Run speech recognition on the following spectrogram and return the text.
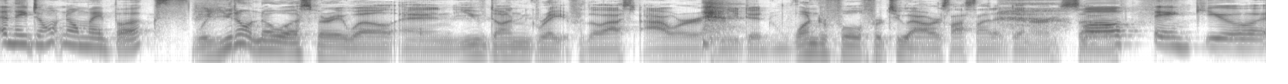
And they don't know my books. Well, you don't know us very well, and you've done great for the last hour, and you did wonderful for two hours last night at dinner. So Well, thank you.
